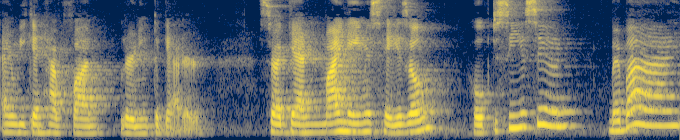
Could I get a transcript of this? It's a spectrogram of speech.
and we can have fun learning together. So again, my name is Hazel. Hope to see you soon. Bye-bye.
